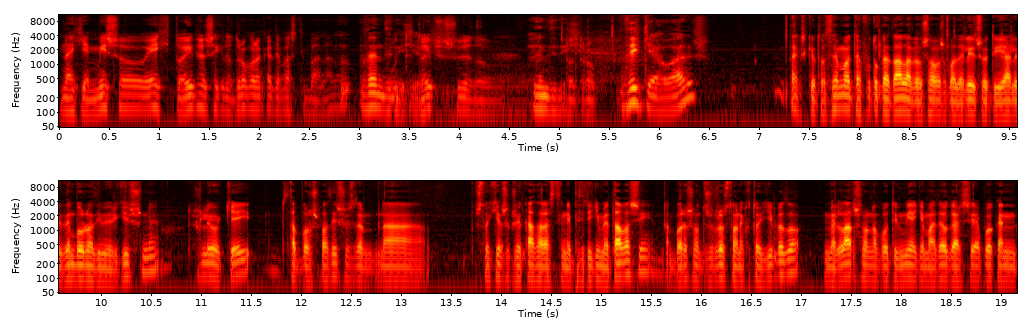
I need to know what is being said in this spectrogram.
να γεμίσω, έχει το ύψος, έχει τον τρόπο να κατεβάσει την μπάλα. Αλλά Δεν την Ούτε είχε. το ύψος ούτε το, Δεν την τον είχε. τρόπο. Δίκαια ο Άρης. Εντάξει, και το θέμα ότι αφού το κατάλαβε ο Σάββας Παντελής ότι οι άλλοι δεν μπορούν να δημιουργήσουν, τους λέει: Οκ, θα προσπαθήσω ώστε να στοχεύσω ξεκάθαρα στην επιθετική μετάβαση, να μπορέσω να τους βρω στο ανοιχτό γήπεδο. Με Λάρσον από τη μία και Ματέο Γκαρσία που έκανε ένα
